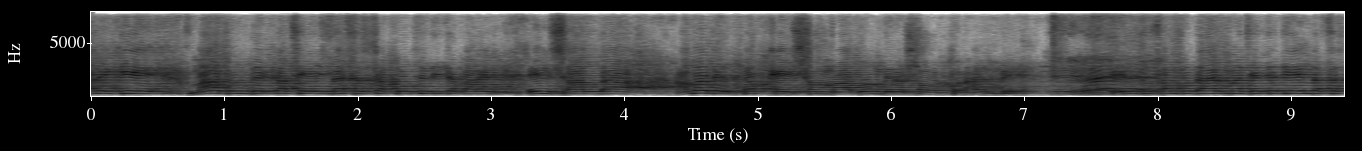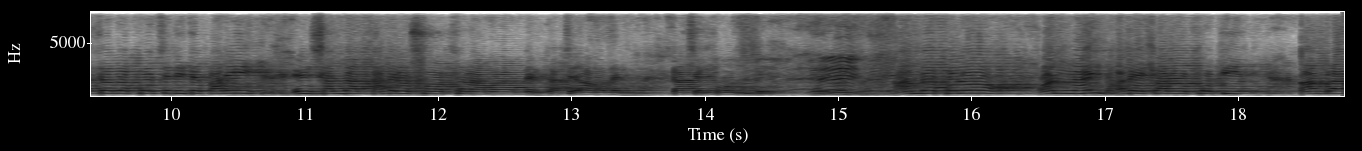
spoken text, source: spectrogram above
ঘরে গিয়ে মা বোনদের কাছে এই মেসেজটা পৌঁছে দিতে পারেন, ইনশাআল্লাহ আমাদের পক্ষে এই সব মা বোনদেরও সমর্থন আসবে। হিন্দু সম্প্রদায়ের মাঝে যদি এই মেসেজটা আমরা পৌঁছে দিতে পারি, ইনশাআল্লাহ তাদেরও সমর্থন আমাদের কাছে আমাদের কাছে পৌঁছবে। আমরা কোনো অন্যায় ভাবে কারোর প্রতি আমরা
